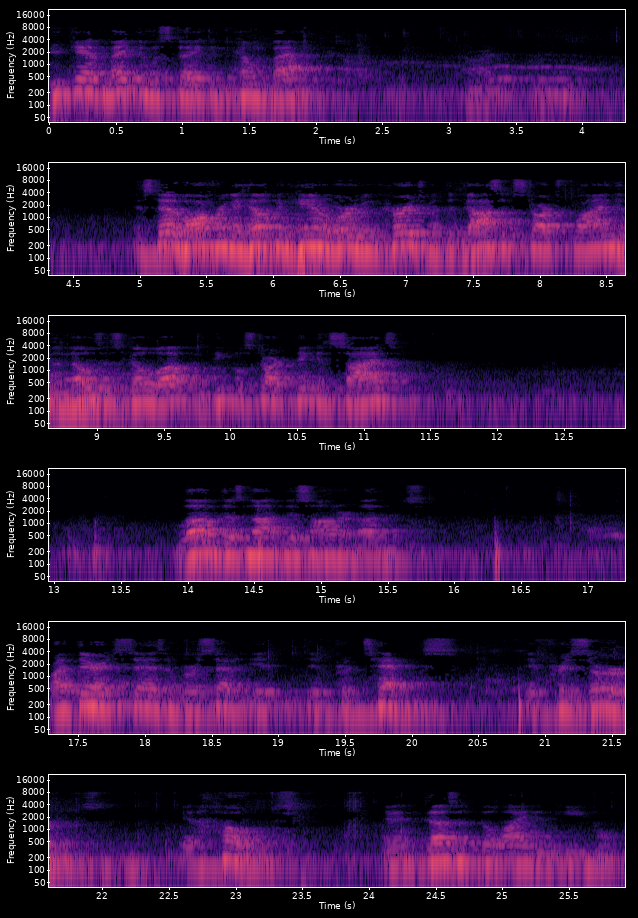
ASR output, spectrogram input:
You can't make a mistake and come back. Instead of offering a helping hand a word of encouragement, the gossip starts flying and the noses go up and people start picking sides. Love does not dishonor others. Right there it says in verse 7 it, it protects, it preserves, it hopes, and it doesn't delight in evil.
